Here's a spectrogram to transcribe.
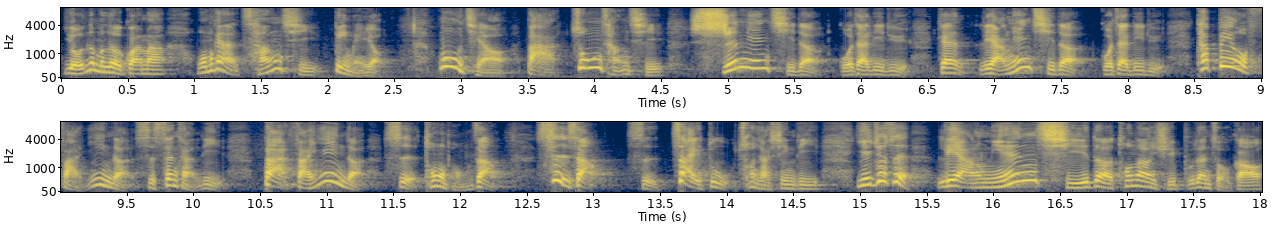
有那么乐观吗？我们看长期并没有。目前啊，把中长期十年期的国债利率跟两年期的国债利率，它背后反映的是生产力，反反映的是通货膨胀。事实上。是再度创下新低，也就是两年期的通胀预期不断走高，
